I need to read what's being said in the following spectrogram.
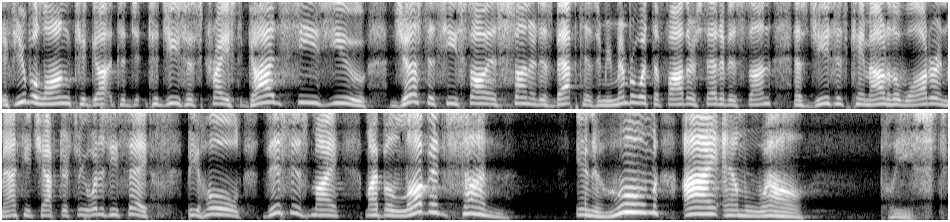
if you belong to, God, to, to, Jesus Christ, God sees you just as he saw his son at his baptism. Remember what the Father said of his son as Jesus came out of the water in Matthew chapter 3? What does he say? Behold, this is my, my beloved son in whom I am well pleased.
